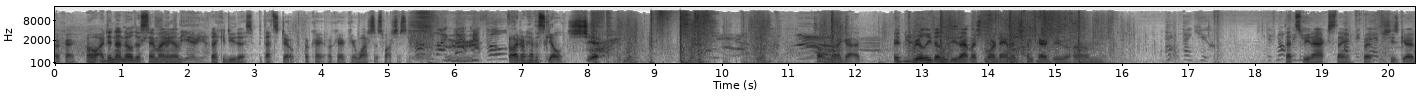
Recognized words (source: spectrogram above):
Okay. Oh, I did not know this, Sam I am. That I could do this, but that's dope. Okay, okay, okay. Watch this, watch this. How do you like that. Oh, I don't have a skill. Shit. Oh my god. It really doesn't do that much more damage compared to um, Thank you. If not that sweet you, axe thing, but dead. she's good.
